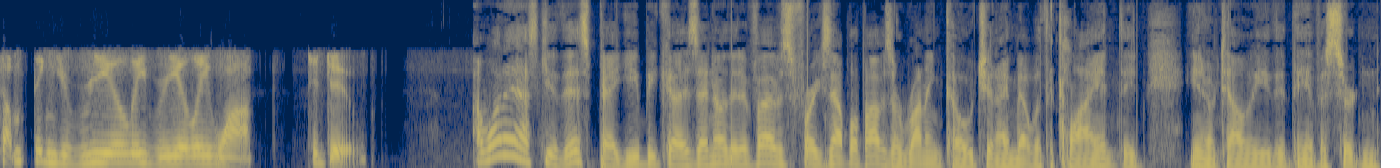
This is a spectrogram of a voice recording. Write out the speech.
something you really, really want to do. I want to ask you this, Peggy, because I know that if I was, for example, if I was a running coach and I met with a client, they'd, you know, tell me that they have a certain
